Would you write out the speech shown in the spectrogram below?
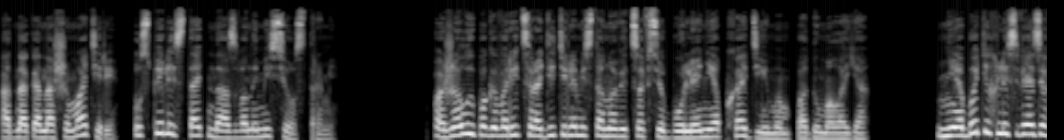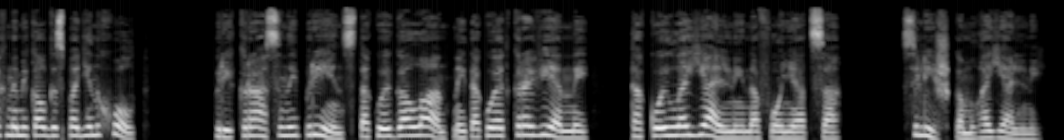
Однако наши матери успели стать названными сестрами. «Пожалуй, поговорить с родителями становится все более необходимым», — подумала я. Не об этих ли связях намекал господин Холт? Прекрасный принц, такой галантный, такой откровенный, такой лояльный на фоне отца. Слишком лояльный.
